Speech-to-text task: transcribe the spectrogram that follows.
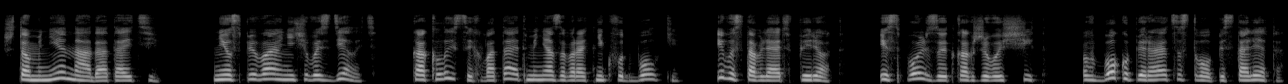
что мне надо отойти. Не успеваю ничего сделать, как лысый хватает меня за воротник футболки и выставляет вперед. Использует как живой щит. В бок упирается ствол пистолета.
